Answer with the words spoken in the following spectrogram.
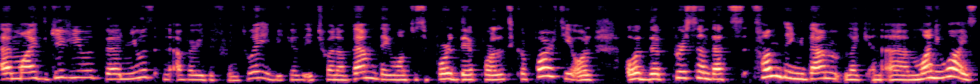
uh, might give you the news in a very different way because each one of them they want to support their political party or or the person that's funding them, like like uh, money wise.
